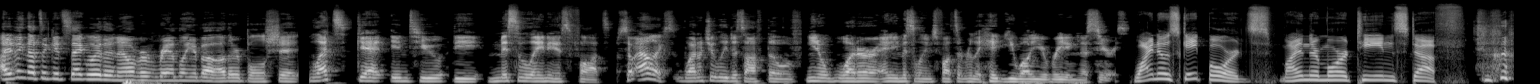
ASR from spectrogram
I think that's a good segue. Then now we're rambling about other bullshit. Let's get into the miscellaneous thoughts. So Alex, why don't you lead us off though? Of, you know, what are any miscellaneous thoughts that really hit you while you're reading this series? Why no skate skateboards. Why isn't there more teen stuff?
